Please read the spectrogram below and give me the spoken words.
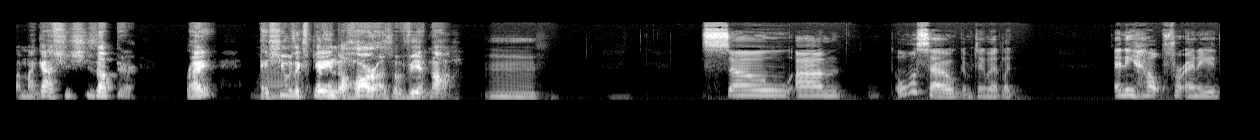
oh my gosh, she, she's up there, right? And she was explaining the horrors of Vietnam. Mm. So, um, also, I'm thinking about like any help for any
